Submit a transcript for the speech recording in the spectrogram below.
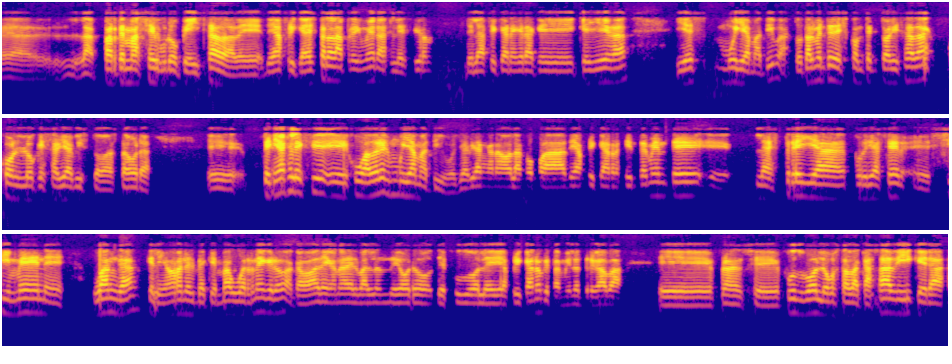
la parte más europeizada de, África. Esta era la primera selección de la África negra que, llega y es muy llamativa, totalmente descontextualizada con lo que se había visto hasta ahora. Eh, tenía eh, jugadores muy llamativos, ya habían ganado la Copa de África recientemente, eh, la estrella podría ser eh, Simen Wanga, que le llamaban el Beckenbauer negro, acababa de ganar el balón de oro de fútbol africano, que también lo entregaba France Football, luego estaba Kazadi, que era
